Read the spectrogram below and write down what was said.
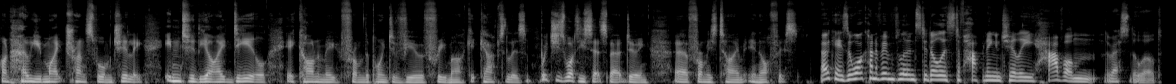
on how you might transform Chile into the ideal economy from the point of view of free market capitalism, which is what he sets about doing uh, from his time in office. Okay, so what kind of influence did all this stuff happening in Chile have on the rest of the world?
